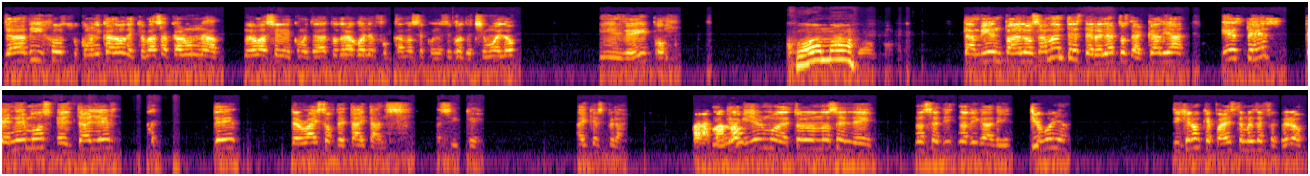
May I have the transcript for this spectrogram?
ya dijo su comunicado de que va a sacar una nueva serie de a tu dragón enfocándose con los hijos de Chimuelo y de Hippo. ¿Cómo? También para los amantes de relatos de Arcadia, este es, tenemos el tráiler de The Rise of the Titans. Así que hay que esperar. ¿Para cuándo? que a Guillermo del Toro no se le, no se di- no diga de, ¿qué voy a? Dijeron que para este mes de febrero,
